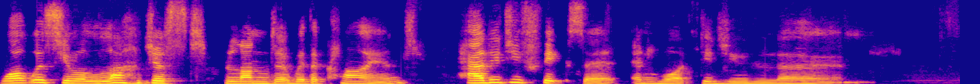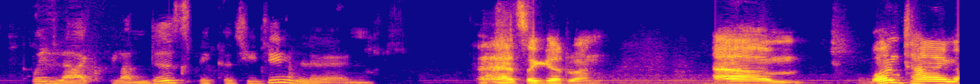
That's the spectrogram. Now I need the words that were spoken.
What was your largest blunder with a client? How did you fix it? And what did you learn? We like blunders because you do learn. That's a good one. Um, one time,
